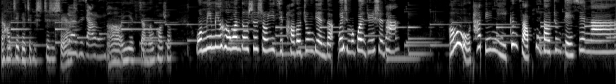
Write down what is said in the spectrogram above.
然后这个这个是这是谁啊？椰子加农炮。哦，椰子加农炮说：“我明明和豌豆射手一起跑到终点的，为什么冠军是他？”哦，他比你更早碰到终点线啦。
